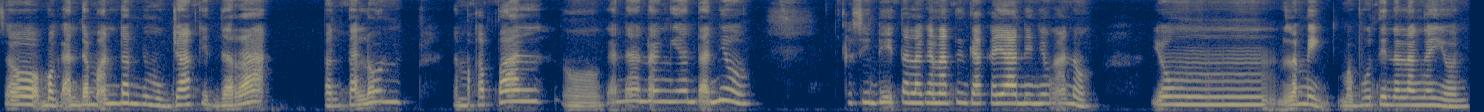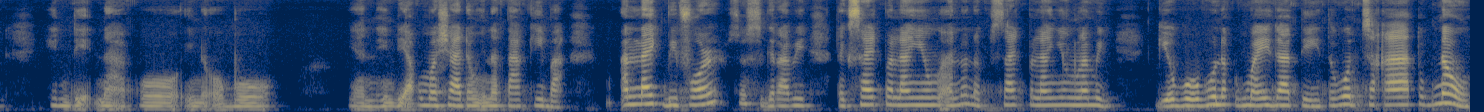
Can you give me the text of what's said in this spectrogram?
So, mag-andam-andam yung mag-jacket, dara, pantalon, na makapal. Oh, ganun ang ihanda nyo. Kasi hindi talaga natin kakayanin yung ano, yung lamig. Mabuti na lang ngayon, hindi na ako inuubo. Yan, hindi ako masyadong inatake ba. Unlike before, sus, grabe, nag-start pa lang yung ano, nag-start pa lang yung lamig. Giubo-ubo na kung may dati, tungod sa katugnaw.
